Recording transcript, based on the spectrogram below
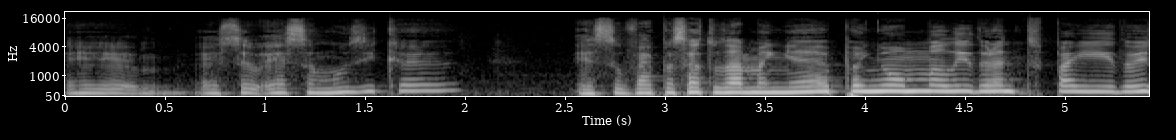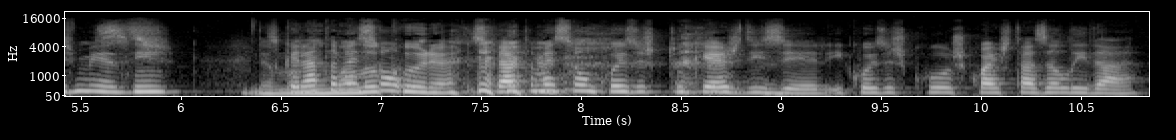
é essa, essa música, essa vai passar toda a manhã, apanhou-me ali durante para aí dois meses. Sim. Se calhar, também são, se calhar também são coisas que tu queres dizer e coisas com as quais estás a lidar.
